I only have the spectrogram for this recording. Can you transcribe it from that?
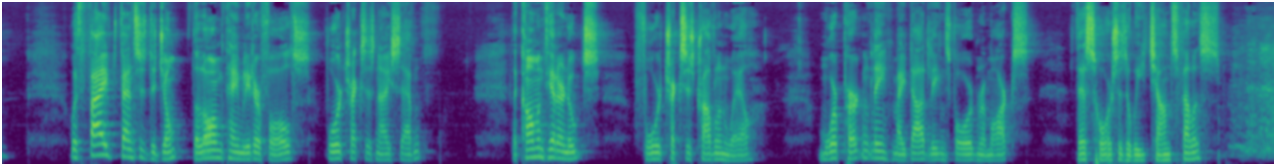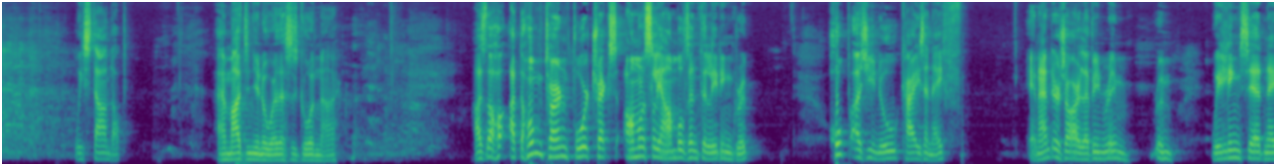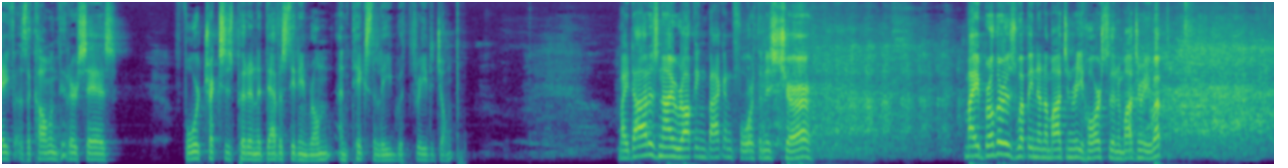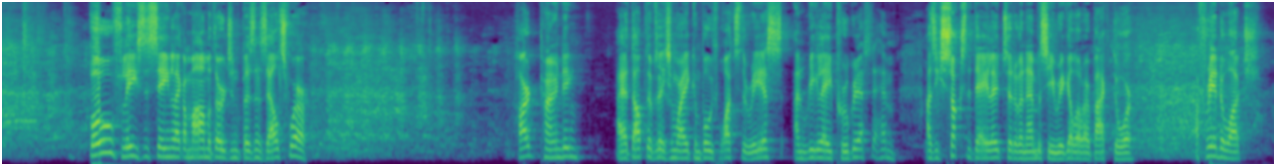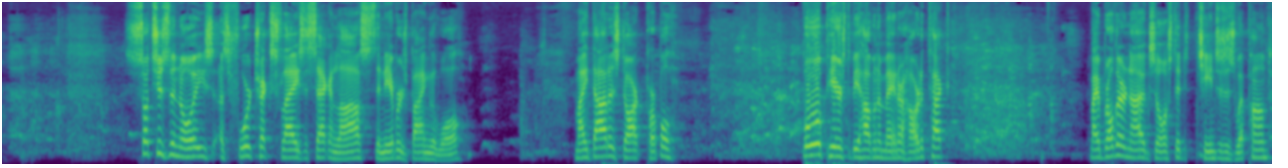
With five fences to jump, the long time leader falls. Four tricks is now seventh. The commentator notes, four tricks is travelling well. More pertinently, my dad leans forward and remarks, This horse is a wee chance, fellas. we stand up. I imagine you know where this is going now. As the, at the home turn, four tricks ominously ambles into the leading group. Hope, as you know, carries a knife and enters our living room, room wielding said knife as the commentator says, Four tricks is put in a devastating run and takes the lead with three to jump. My dad is now rocking back and forth in his chair. My brother is whipping an imaginary horse with an imaginary whip. Bo flees the scene like a man with urgent business elsewhere. Heart pounding, I adopt a position where I can both watch the race and relay progress to him as he sucks the daylights out of an embassy regal at our back door, afraid to watch. Such is the noise as Four Tricks flies the second last, the neighbours bang the wall. My dad is dark purple. Bo appears to be having a minor heart attack. My brother, now exhausted, changes his whip hand.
